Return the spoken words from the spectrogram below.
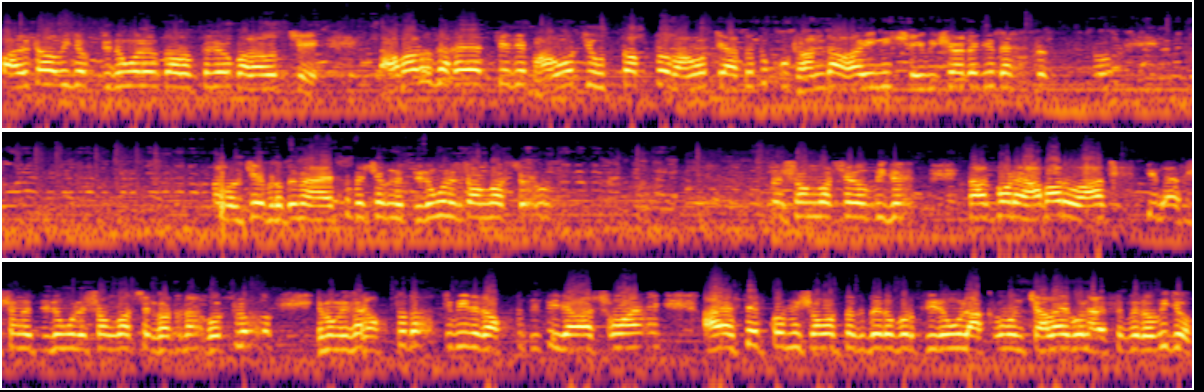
পাল্টা অভিযোগ তৃণমূলের তরফ থেকেও করা হচ্ছে। আবারও দেখা যাচ্ছে যে ভাঙর যে উত্তপ্ত ভাঙর যে এতটুকু ঠান্ডা হয়নি সেই বিষয়টাকে দেখা বলছে প্রথমে আইএসএফ এর সঙ্গে তৃণমূলের সংঘর্ষ, সংঘর্ষের অভিযোগ। তারপরে আবারও আজ এর সঙ্গে তৃণমূলের সংঘর্ষের ঘটনা ঘটলো এবং এখানে রক্তদান শিবিরে রক্ত দিতে যাওয়ার সময় আইএসএফ কর্মী সমর্থকদের উপর তৃণমূল আক্রমণ চালায় বলে আইএসএফ এর অভিযোগ।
